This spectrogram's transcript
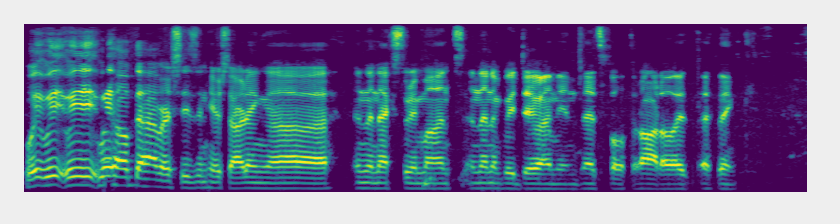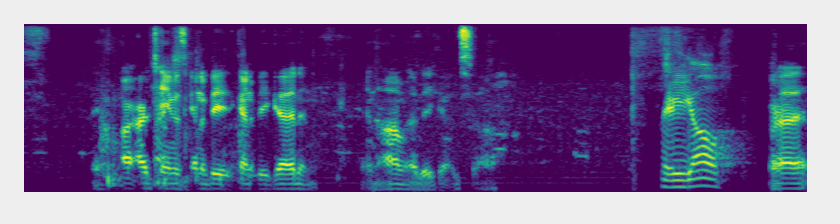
we, we, we, we hope to have our season here starting uh, in the next three months, and then if we do, I mean that's full throttle. I, I think yeah, our, our team is going to be going to be good, and and I'm going to be good. So There you go. right,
